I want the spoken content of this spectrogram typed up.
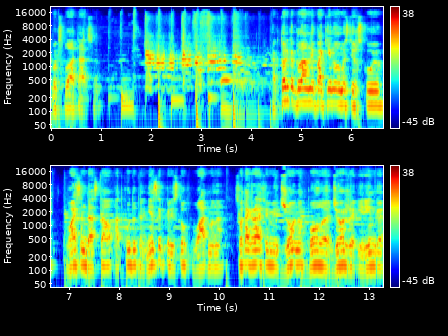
в эксплуатацию. Как только главный покинул мастерскую, Васин достал откуда-то несколько листов ватмана с фотографиями Джона, Пола, Джорджа и Ринга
